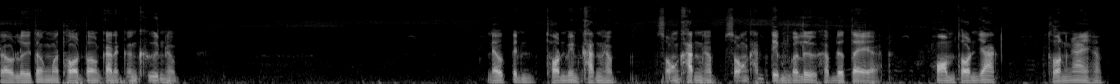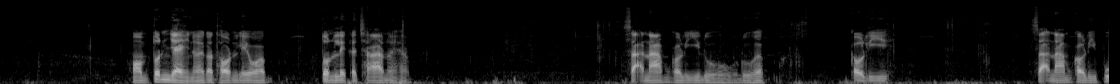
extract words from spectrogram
เราเลยต้องมาถอนตอนกลางกลางคืนครับ แล้วเป็นถอนเป็นคันครับสองคันครับสองคันเต็มก็เลิกครับ แล้วแต่หอมถอนยาก ถอนง่ายครับ หอมต้นใหญ่หน่อยก็ถอนเร็วครับ ต้นเล็กก็ช้าหน่อยครับสระน้ำเกาหลีดูดูครับ เกาหลีสระน้ำเกาหลีปู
